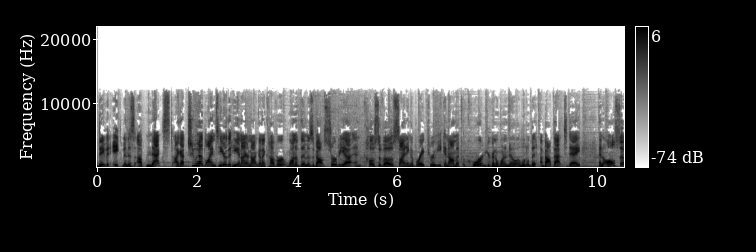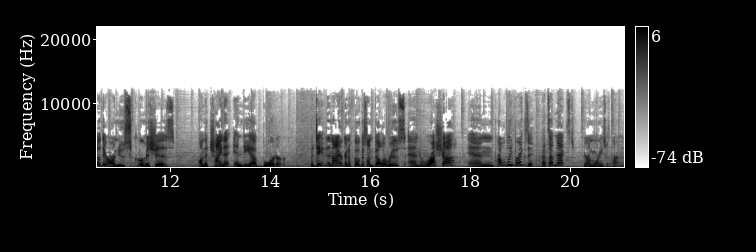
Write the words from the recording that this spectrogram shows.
David Aikman is up next. I got two headlines here that he and I are not going to cover. One of them is about Serbia and Kosovo signing a breakthrough economic accord. You're going to want to know a little bit about that today. And also, there are new skirmishes on the China India border. But David and I are going to focus on Belarus and Russia and probably Brexit. That's up next here on Mornings with Carmen.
